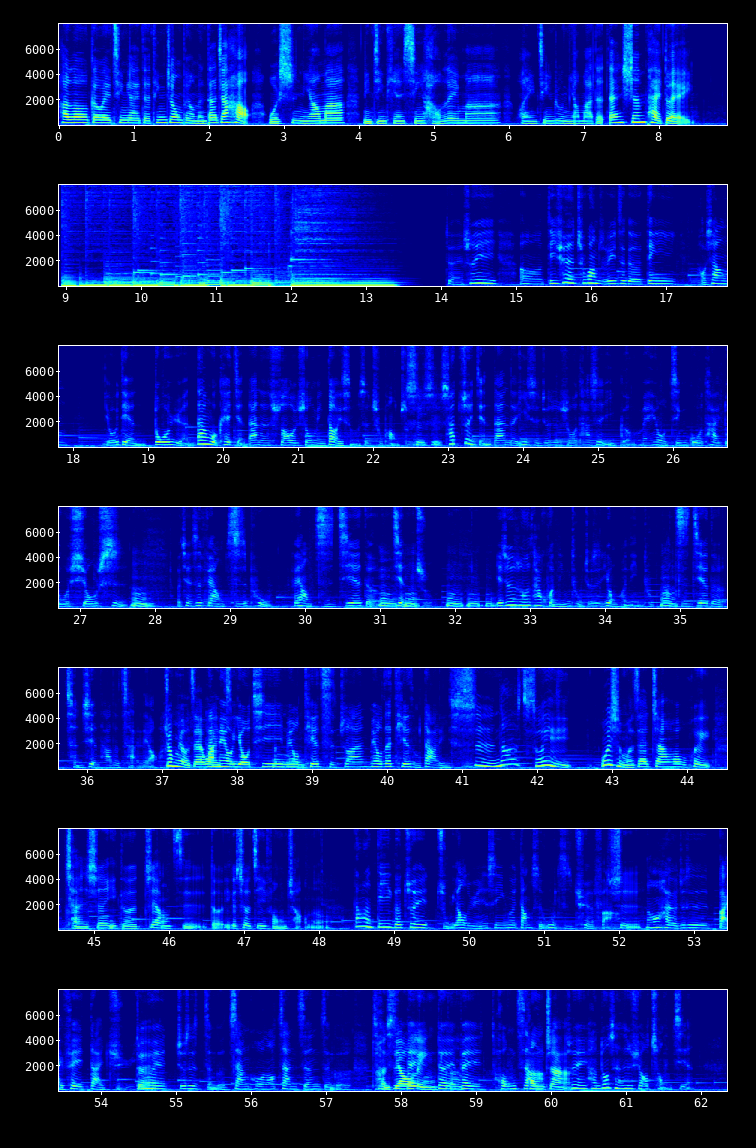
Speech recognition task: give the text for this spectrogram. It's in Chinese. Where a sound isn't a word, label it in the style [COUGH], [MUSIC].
Hello，各位亲爱的听众朋友们，大家好，我是你要妈。你今天心好累吗？欢迎进入你要妈的单身派对。对，所以，呃，的确，粗犷主义这个定义好像有点多元，但我可以简单的稍微说明到底什么是粗犷主义。是是是，它最简单的意思就是说，它是一个没有经过太多修饰，嗯，而且是非常质朴、非常直接的建筑。嗯嗯嗯，也就是说，它混凝土就是用混凝土，它直接的呈现它的材料，就没有在外，它没有油漆，没有贴瓷砖，没有在贴什么大理石。是，那所以。为什么在战后会产生一个这样子的一个设计风潮呢？当然，第一个最主要的原因是因为当时物资缺乏，是，然后还有就是百废待举，因为就是整个战后，然后战争整个很凋零，对，嗯、被轰炸，轰炸，所以很多城市需要重建。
